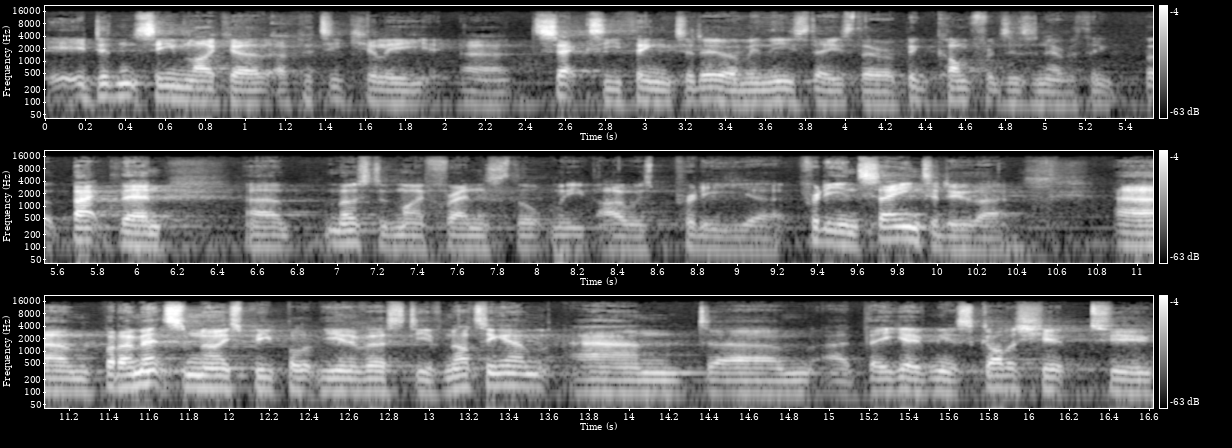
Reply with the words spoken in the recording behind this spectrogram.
it didn't seem like a, a particularly uh, sexy thing to do. I mean, these days there are big conferences and everything. But back then, uh, most of my friends thought me I was pretty, uh, pretty insane to do that. Um, but I met some nice people at the University of Nottingham, and um, uh, they gave me a scholarship to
